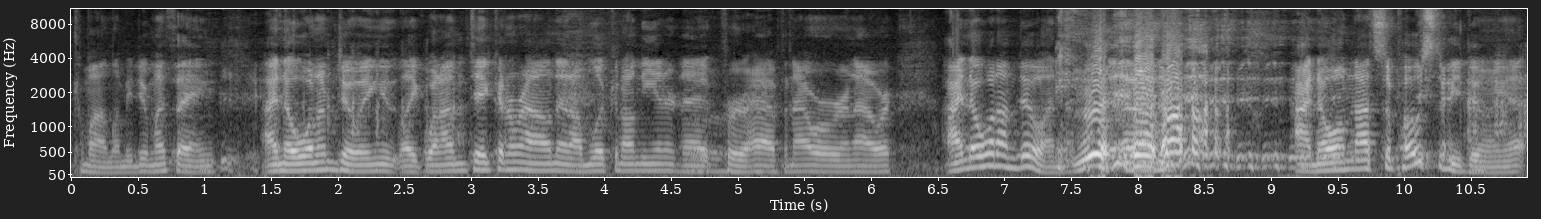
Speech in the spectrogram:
come on, let me do my thing. I know what I'm doing. Like when I'm taking around and I'm looking on the internet for half an hour or an hour, I know what I'm doing. And I know- I know I'm not supposed to be doing it,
